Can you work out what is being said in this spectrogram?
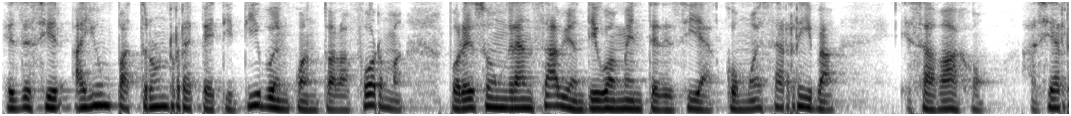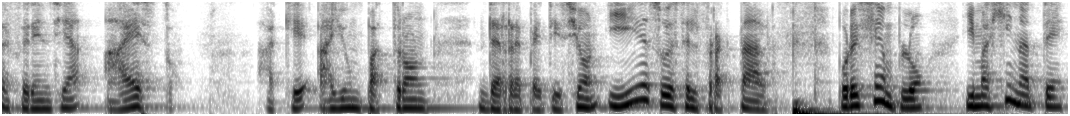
Es decir, hay un patrón repetitivo en cuanto a la forma. Por eso un gran sabio antiguamente decía, como es arriba, es abajo. Hacía referencia a esto, a que hay un patrón de repetición. Y eso es el fractal. Por ejemplo, imagínate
